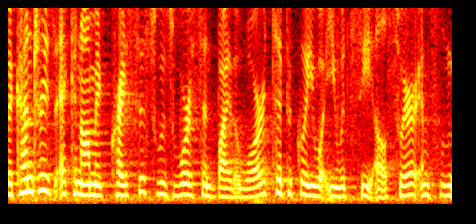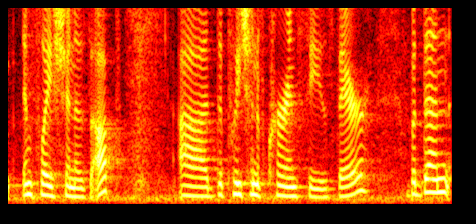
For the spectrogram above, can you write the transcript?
the country's economic crisis was worsened by the war. Typically, what you would see elsewhere infl- inflation is up, uh, depletion of currency is there, but then,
